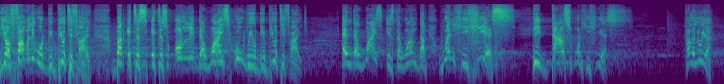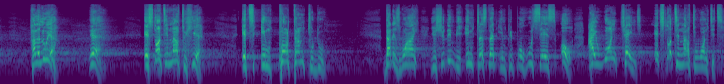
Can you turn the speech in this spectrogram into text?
Your family will be beautified. But it is, it is only the wise who will be beautified. And the wise is the one that when he hears, he does what he hears. Hallelujah. Hallelujah. Yeah. It's not enough to hear. It's important to do. That is why you shouldn't be interested in people who says, "Oh, I want change." It's not enough to want it.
